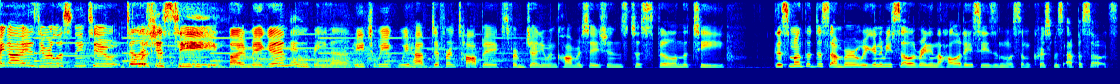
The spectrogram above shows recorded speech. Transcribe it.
Hi guys, you are listening to Delicious Tea by Megan. And Rena. Each week we have different topics from genuine conversations to spilling the tea. This month of December, we're going to be celebrating the holiday season with some Christmas episodes.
